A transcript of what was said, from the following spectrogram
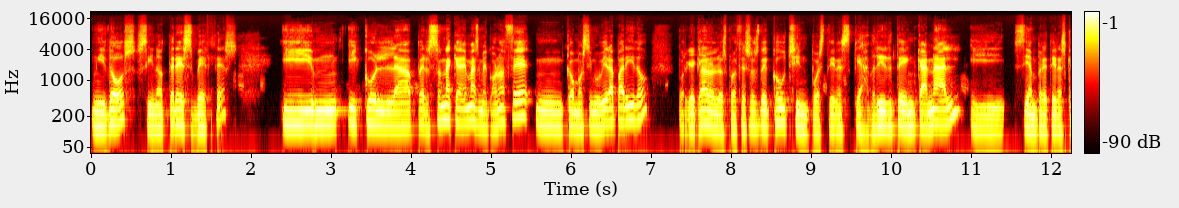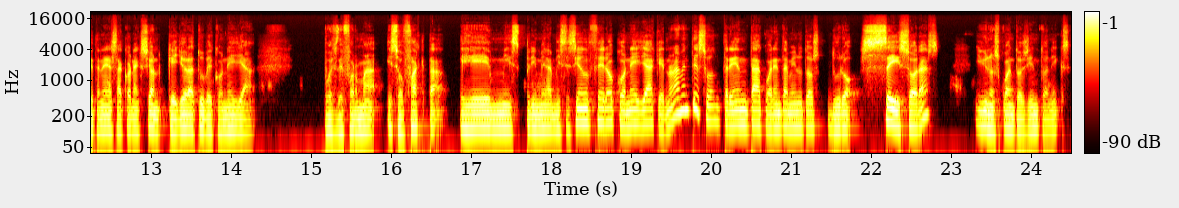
ni dos, sino tres veces. Y, mm, con la persona que además me conoce mm, como si me hubiera parido, porque claro, en los procesos de coaching pues tienes que abrirte en canal y siempre tienes que tener esa conexión que yo la tuve con ella pues de forma isofacta. Eh, mis primera, mi sesión cero con ella, que normalmente son 30, 40 minutos, duró seis horas y unos cuantos gin tonics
